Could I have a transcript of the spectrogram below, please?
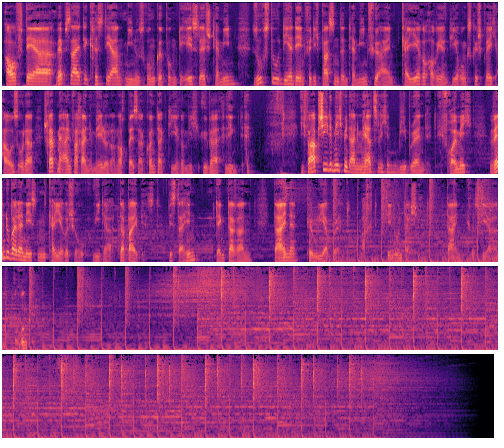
Auf der Webseite christian-runke.de slash Termin suchst du dir den für dich passenden Termin für ein Karriereorientierungsgespräch aus oder schreib mir einfach eine Mail oder noch besser, kontaktiere mich über LinkedIn. Ich verabschiede mich mit einem herzlichen Be Branded. Ich freue mich, wenn du bei der nächsten Karriereshow wieder dabei bist. Bis dahin, denk daran, deine Career Brand macht den Unterschied dein Christian Runkel.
